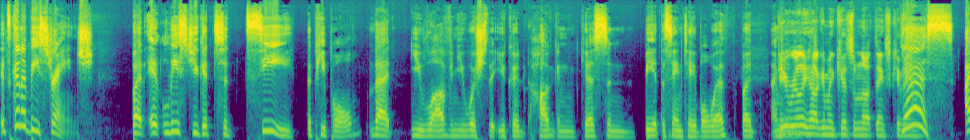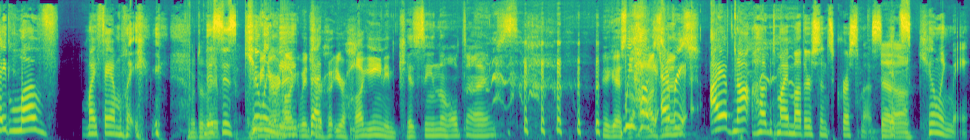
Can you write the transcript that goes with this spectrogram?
it's going to be strange, but at least you get to see the people that you love and you wish that you could hug and kiss and be at the same table with. But I Do mean, you really hug him and kiss him at Thanksgiving? Yes, I love my family. This they- is killing you're, me. hug- that you're, you're hugging and kissing the whole time. you guys, we the hug every. I have not hugged my mother since Christmas. Yeah. It's killing me.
